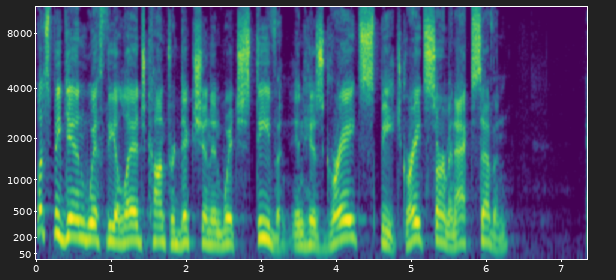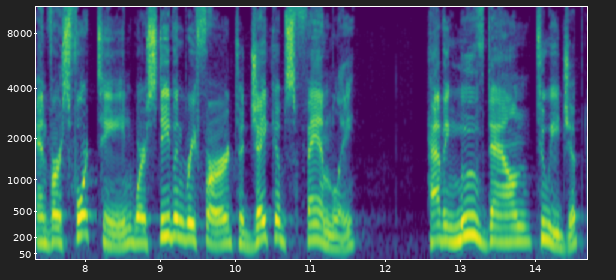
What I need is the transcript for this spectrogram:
Let's begin with the alleged contradiction in which Stephen, in his great speech, great sermon, Acts 7, and verse 14, where Stephen referred to Jacob's family having moved down to Egypt.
